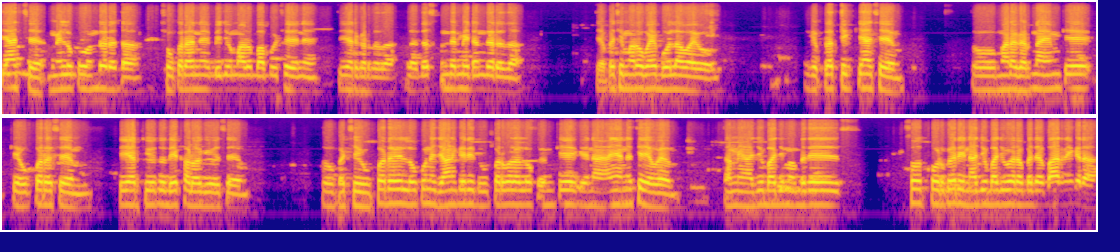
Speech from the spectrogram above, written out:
ત્યાં જ છે. અમે લોકો અંદર હતા. છોકરાને બીજો મારો બાબુ છે એને તૈયાર કરતા હતા. એટલે દસ પંદર મિનિટ અંદર હતા. ત્યાં પછી મારો ભાઈ બોલાવાયો કે પ્રતિક ક્યાં છે એમ. તો મારા ઘરના એમ કે ઉપર હશે એમ. તૈયાર થયું તો દેખાડવા ગયો હશે એમ. તો પછી ઉપર લોકોને જાણ કરી તો ઉપર વાળા લોકો એમ કે ના, અહીંયા નથી હવે એમ. તમે આજુબાજુમાં બધે શોધખોળ કરીને આજુબાજુ વાળા બધા બહાર નીકળ્યા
